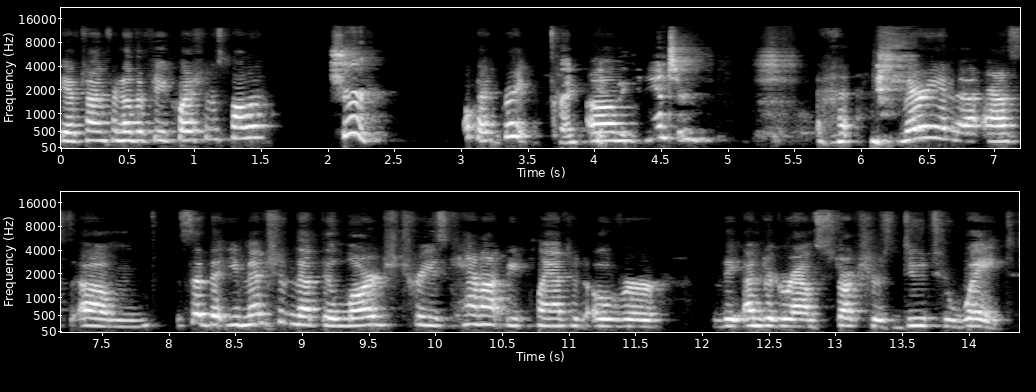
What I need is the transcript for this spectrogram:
Do you have time for another few questions, Paula? Sure. Okay, great. Okay. Um, answer. Marion asked, um, said that you mentioned that the large trees cannot be planted over the underground structures due to weight.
